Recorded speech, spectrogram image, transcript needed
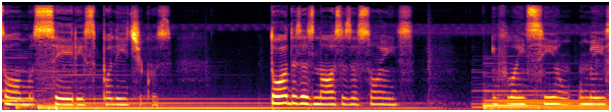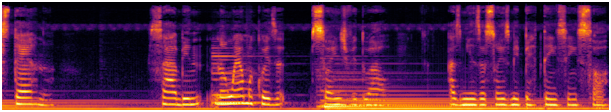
somos seres políticos. Todas as nossas ações influenciam o meio externo. Sabe, não é uma coisa só individual as minhas ações me pertencem só.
